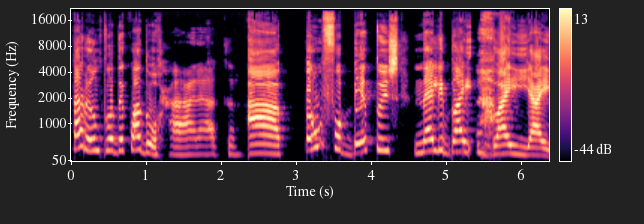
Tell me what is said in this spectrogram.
tarântula do Equador. Caraca. A Panfobetus Nelly Blay... Blayai.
